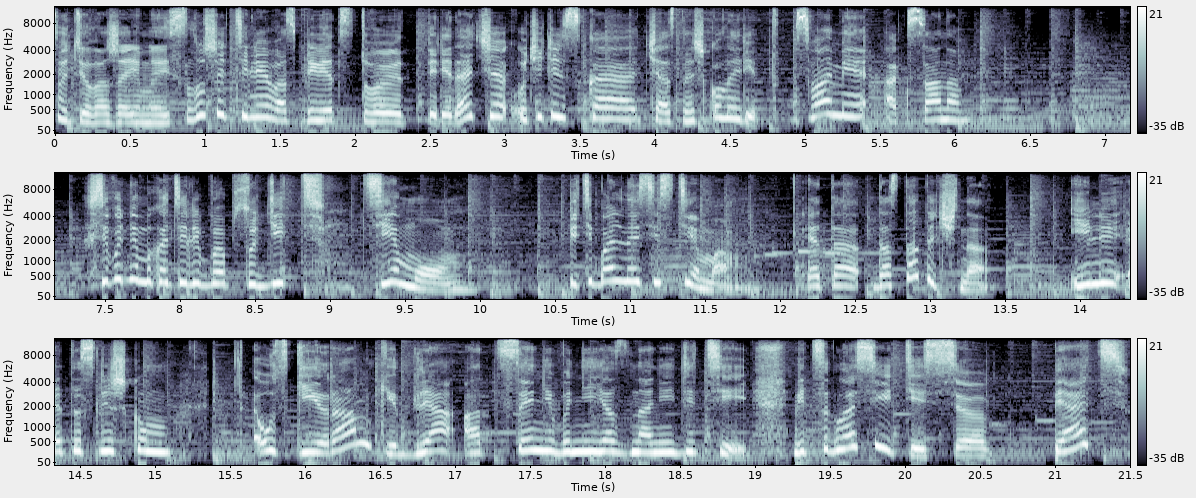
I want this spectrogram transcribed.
Здравствуйте, уважаемые слушатели! Вас приветствует передача «Учительская частной школы РИТ». С вами Оксана. Сегодня мы хотели бы обсудить тему «Пятибальная система». Это достаточно или это слишком узкие рамки для оценивания знаний детей? Ведь согласитесь, 5,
